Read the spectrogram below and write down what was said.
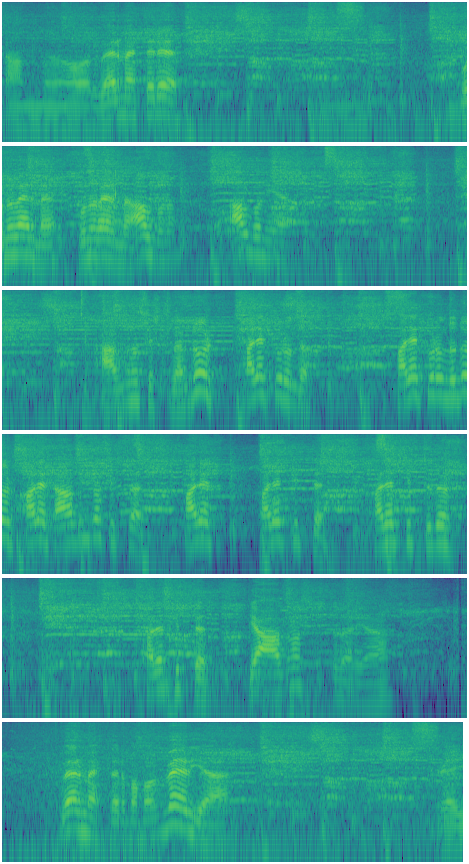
şanlı or. Ver mehteri. Bunu verme. Bunu verme. Al bunu. Al bunu ya. Ağzını sıçtılar. Dur. Palet vuruldu. Palet vuruldu. Dur. Palet ağzımıza sıçtılar. Palet. Palet gitti. Palet gitti. Dur. Palet gitti. Ya ağzıma sıçtılar ya. Ver mehteri baba. Ver ya. Ey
